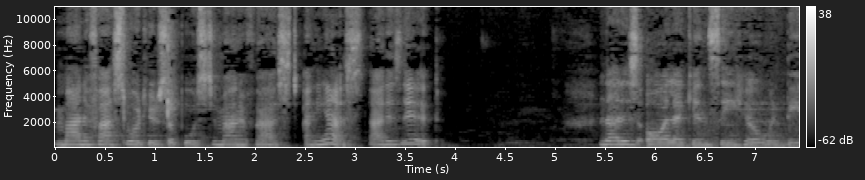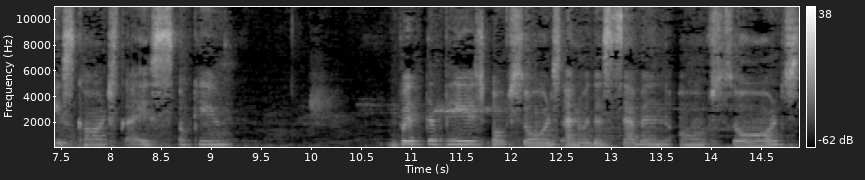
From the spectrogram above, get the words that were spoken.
manifest what you're supposed to manifest and yes that is it. That is all i can see here with these cards guys okay? With the page of swords and with the seven of swords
